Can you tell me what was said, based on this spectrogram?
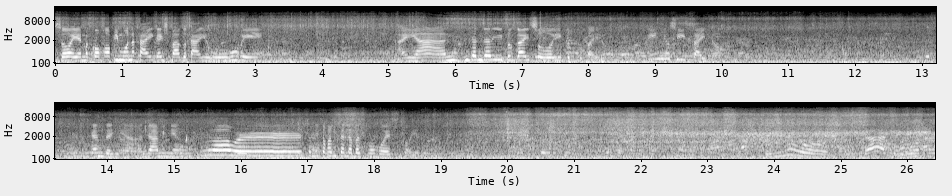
So ayan, magko-coffee muna tayo guys bago tayo uuwi. Ayan, ganda rito guys. So ikot ko kayo. Yung seaside oh. Ang ganda niya. Ang dami niyang flowers. So, dito kami sa labas mo, Moesto. Yan. Ayun. My God. May water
